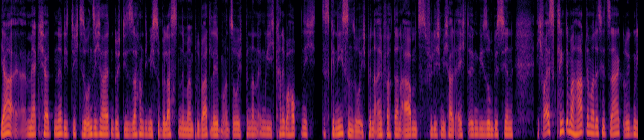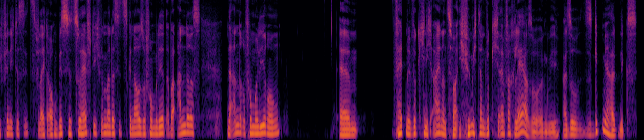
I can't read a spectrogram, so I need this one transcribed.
ja, äh, merke ich halt, ne, die, durch diese Unsicherheiten, durch diese Sachen, die mich so belasten in meinem Privatleben und so, ich bin dann irgendwie, ich kann überhaupt nicht das genießen so. Ich bin einfach dann abends, fühle ich mich halt echt irgendwie so ein bisschen, ich weiß, klingt immer hart, wenn man das jetzt sagt, irgendwie finde ich das jetzt vielleicht auch ein bisschen zu heftig, wenn man das jetzt genauso formuliert, aber anderes, eine andere Formulierung, ähm, fällt mir wirklich nicht ein. Und zwar, ich fühle mich dann wirklich einfach leer so irgendwie. Also es gibt mir halt nichts.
